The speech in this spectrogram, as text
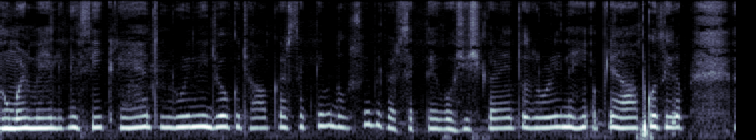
عمر میں لیکن سیکھ رہے ہیں تو ضروری نہیں جو کچھ آپ کر سکتے ہیں وہ دوسرے بھی کر سکتے ہیں، کوشش کریں۔ تو ضروری نہیں اپنے آپ کو صرف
